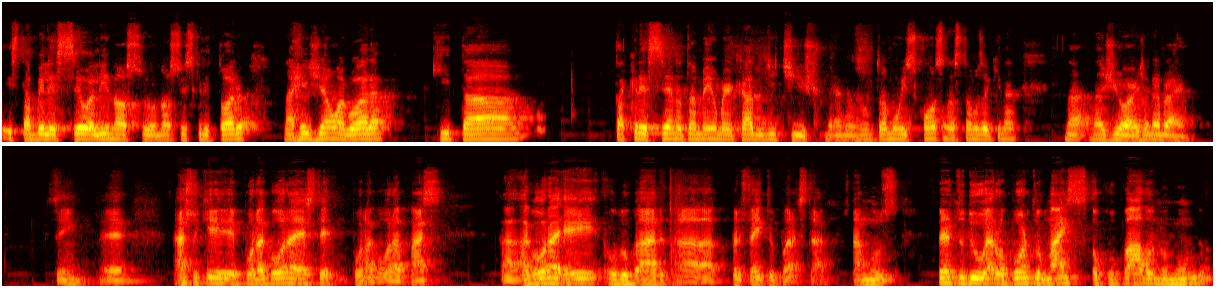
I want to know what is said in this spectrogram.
estabeleceu ali nosso nosso escritório na região agora que está tá crescendo também o mercado de ticho. Né? Nós não estamos em Wisconsin, nós estamos aqui na, na, na Geórgia, né, Brian? Sim, é, acho que por agora este, por agora, mas uh, agora é o lugar uh, perfeito para estar. Estamos perto do aeroporto mais ocupado no mundo,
